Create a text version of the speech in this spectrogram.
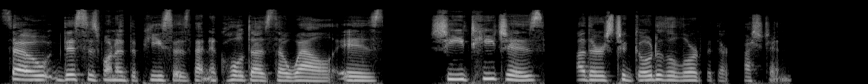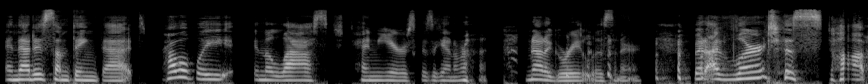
So this is one of the pieces that Nicole does so well is she teaches others to go to the Lord with their questions. And that is something that probably in the last 10 years, because again, I'm not, I'm not a great listener, but I've learned to stop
